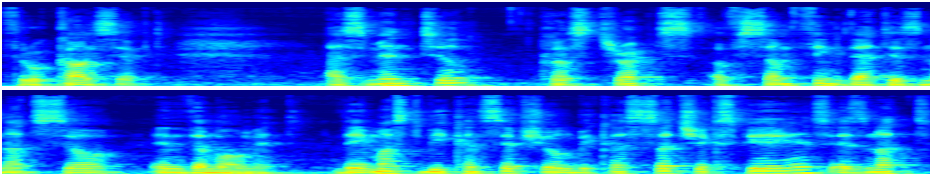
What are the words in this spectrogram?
through concept as mental constructs of something that is not so in the moment. They must be conceptual because such experience is not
